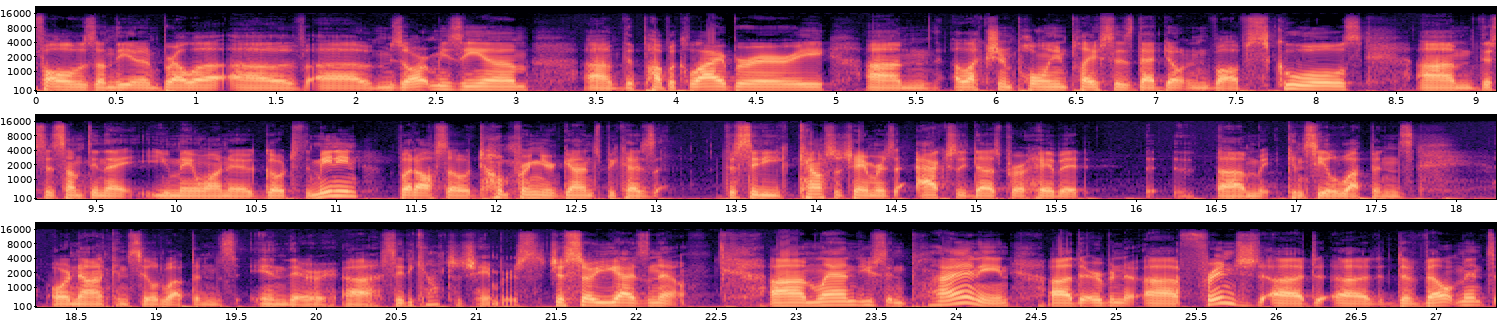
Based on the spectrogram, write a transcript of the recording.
follows on the umbrella of uh, Missoula Art Museum, uh, the public library, um, election polling places that don't involve schools. Um, this is something that you may want to go to the meeting, but also don't bring your guns because the city council chambers actually does prohibit um, concealed weapons or non-concealed weapons in their uh, city council chambers. Just so you guys know. Um, land use and planning, uh, the urban uh, fringe uh, uh, development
